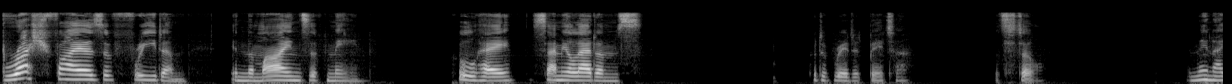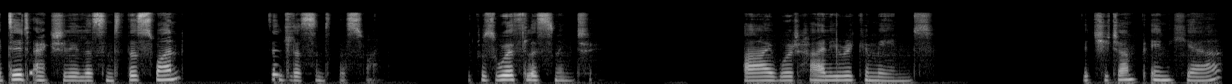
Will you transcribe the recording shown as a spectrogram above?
brush fires of freedom in the minds of men. Cool, hey? Samuel Adams. Could have read it better, but still. And then I did actually listen to this one. Did listen to this one. It was worth listening to. I would highly recommend that you jump in here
